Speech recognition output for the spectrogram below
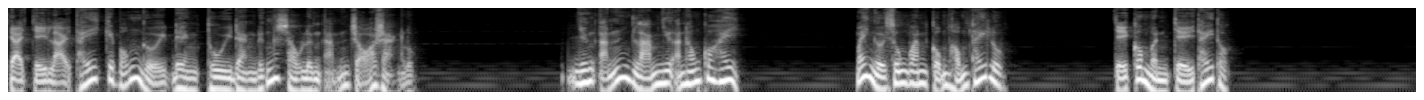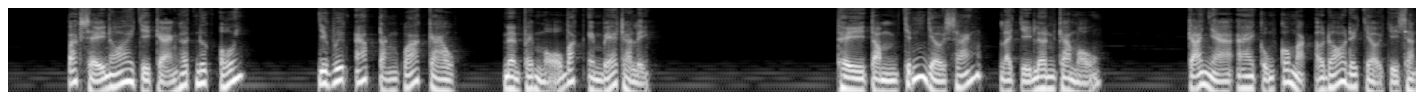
Và chị lại thấy cái bóng người đen thui đang đứng sau lưng ảnh rõ ràng luôn. Nhưng ảnh làm như ảnh không có hay. Mấy người xung quanh cũng không thấy luôn. Chỉ có mình chị thấy thôi. Bác sĩ nói chị cạn hết nước ối. Nhưng huyết áp tăng quá cao, Nên phải mổ bắt em bé ra liền. Thì tầm 9 giờ sáng là chị lên ca mổ. Cả nhà ai cũng có mặt ở đó để chờ chị sanh.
